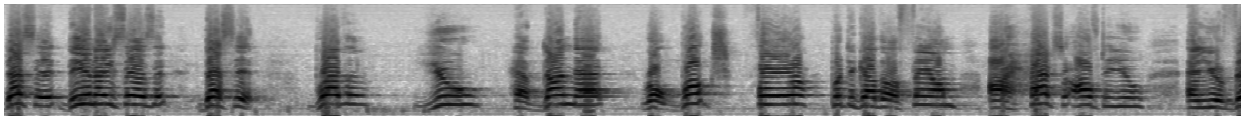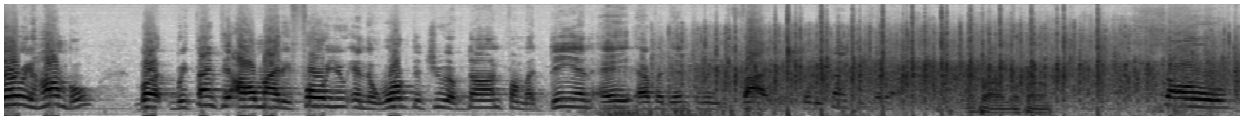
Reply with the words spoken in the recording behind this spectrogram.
that's it. DNA says it. That's it. Brother, you have done that, wrote books, for, put together a film. Our hats are off to you, and you're very humble. But we thank the Almighty for you in the work that you have done from a DNA evidentiary value. So we thank you for that. No problem, no problem. So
